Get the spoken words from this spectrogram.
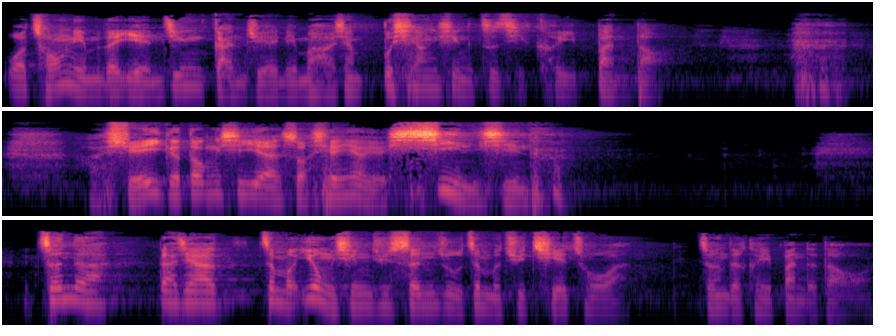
我从你们的眼睛感觉，你们好像不相信自己可以办到。学一个东西啊，首先要有信心。真的啊，大家这么用心去深入，这么去切磋啊，真的可以办得到哦。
